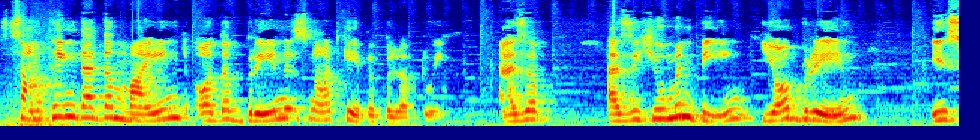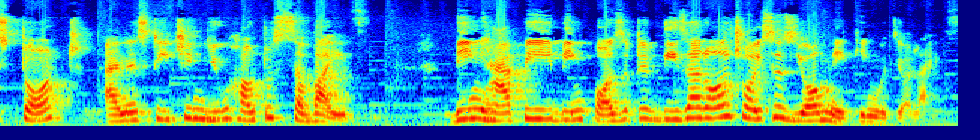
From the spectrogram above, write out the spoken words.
something that the mind or the brain is not capable of doing. As a as a human being, your brain is taught and is teaching you how to survive. Being happy, being positive, these are all choices you're making with your life.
